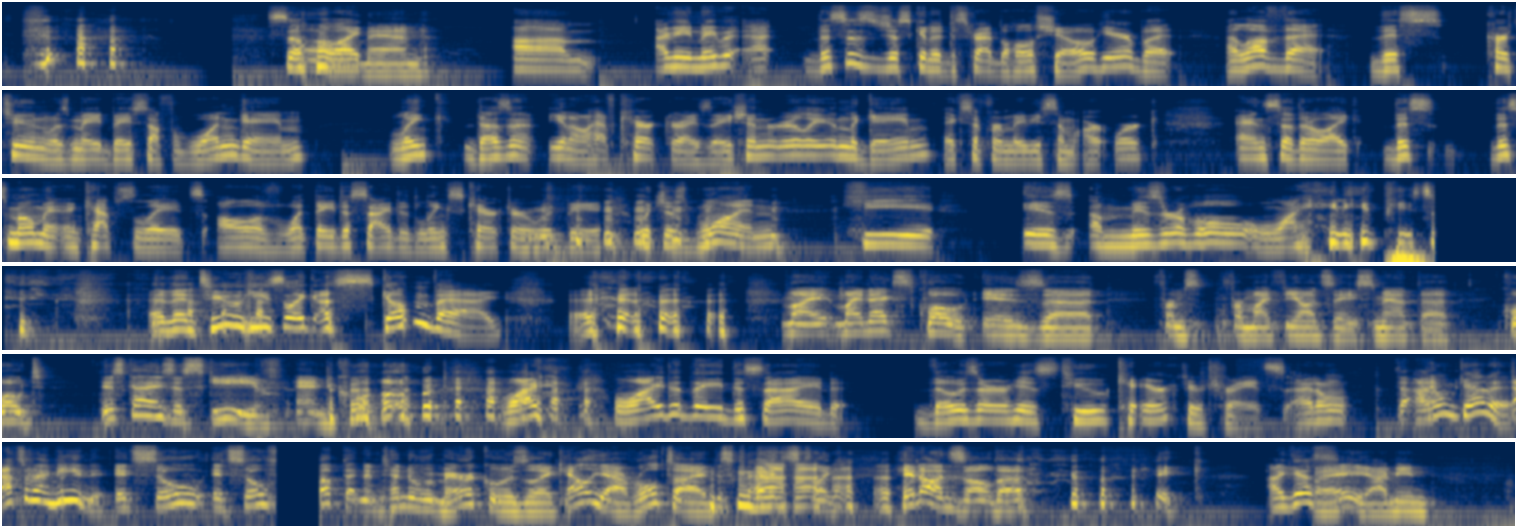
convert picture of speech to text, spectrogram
So oh like, man, um, I mean, maybe uh, this is just gonna describe the whole show here, but I love that this cartoon was made based off of one game. Link doesn't, you know, have characterization really in the game, except for maybe some artwork. And so they're like, this this moment encapsulates all of what they decided Link's character would be, which is one, he is a miserable, whiny piece of and then two, he's like a scumbag. my my next quote is uh, from from my fiance Samantha. Quote: This guy's a skeeve. End quote. why why did they decide those are his two character traits? I don't I don't get it. That's what I mean. It's so it's so up that Nintendo of America was like, hell yeah, roll tide. This guy's like hit on Zelda. like, I guess hey, I mean,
